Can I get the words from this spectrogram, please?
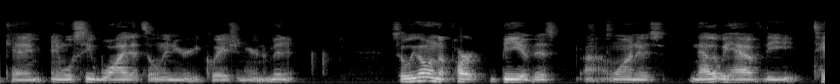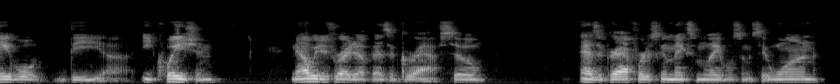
Okay, and we'll see why that's a linear equation here in a minute. So we go on the part B of this uh, one is now that we have the table, the uh, equation, now we just write it up as a graph. So as a graph, we're just going to make some labels. I'm going to say 1,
